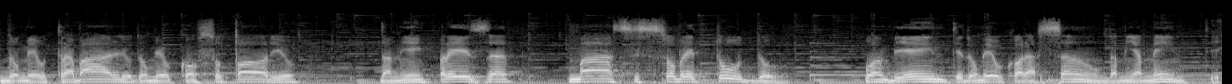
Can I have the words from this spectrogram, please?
do meu trabalho, do meu consultório, da minha empresa, mas, sobretudo, o ambiente do meu coração, da minha mente.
